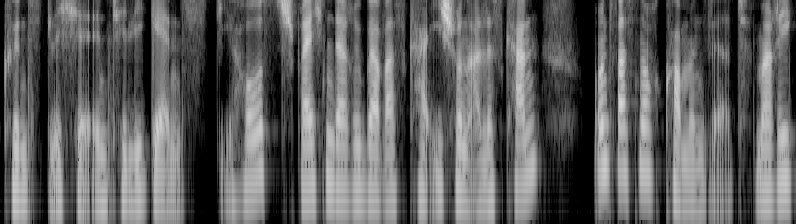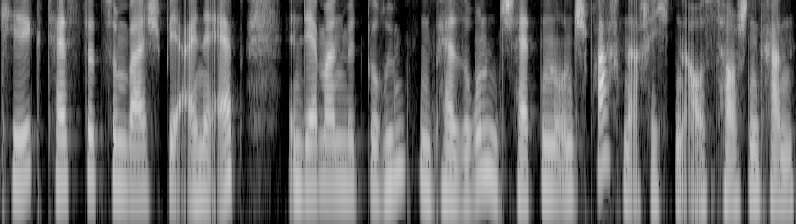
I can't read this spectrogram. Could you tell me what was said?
künstliche Intelligenz. Die Hosts sprechen darüber, was KI schon alles kann und was noch kommen wird. Marie Kilk testet zum Beispiel eine App, in der man mit berühmten Personen chatten und Sprachnachrichten austauschen kann.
